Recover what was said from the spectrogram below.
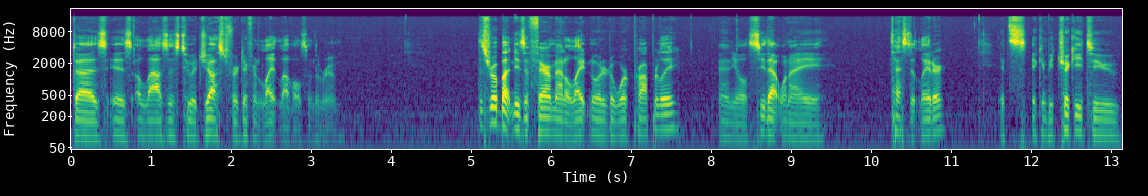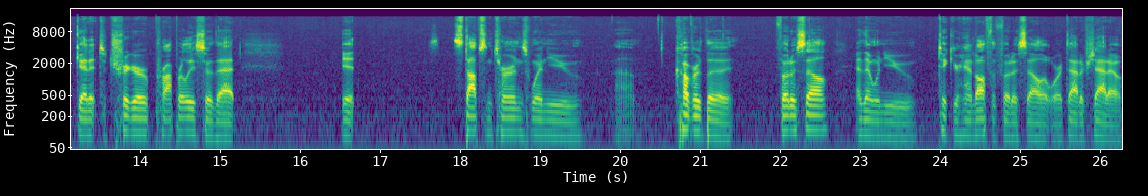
does is allows us to adjust for different light levels in the room. This robot needs a fair amount of light in order to work properly, and you'll see that when I test it later. It's It can be tricky to get it to trigger properly so that it stops and turns when you um, cover the photocell, and then when you take your hand off the photocell or it's out of shadow,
